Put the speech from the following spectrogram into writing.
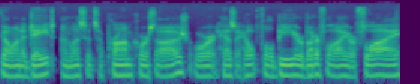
go on a date unless it's a prom corsage or it has a helpful bee or butterfly or fly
